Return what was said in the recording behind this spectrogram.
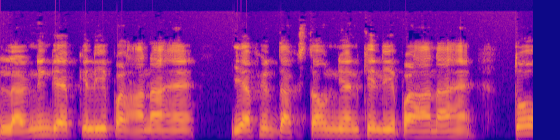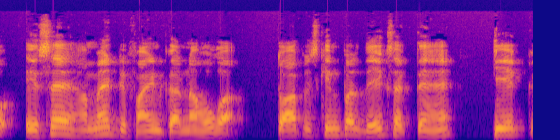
लर्निंग ऐप के लिए पढ़ाना है या फिर दक्षता उन्नयन के लिए पढ़ाना है तो इसे हमें डिफाइन करना होगा। तो आप स्क्रीन पर देख सकते हैं कि एक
